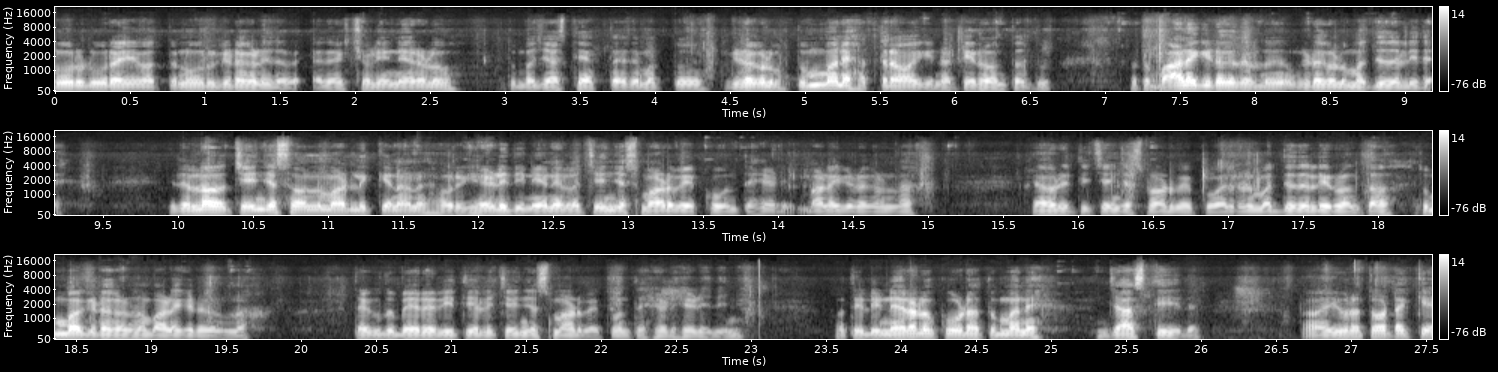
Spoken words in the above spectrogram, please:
ನೂರು, ನೂರೈವತ್ತು, ನೂರು ಗಿಡಗಳಿದ್ದಾವೆ ಅದು ಆ್ಯಕ್ಚುಲಿ ನೆರಳು ತುಂಬ ಜಾಸ್ತಿ ಆಗ್ತಾ ಇದೆ ಮತ್ತು ಗಿಡಗಳು ತುಂಬಾ ಹತ್ತಿರವಾಗಿ ನಟ್ಟಿರುವಂಥದ್ದು ಮತ್ತು ಬಾಳೆ ಗಿಡಗಳು ಗಿಡಗಳು ಮಧ್ಯದಲ್ಲಿದೆ. ಇದೆಲ್ಲ ಚೇಂಜಸ್ಸನ್ನು ಮಾಡಲಿಕ್ಕೆ ನಾನು ಅವ್ರಿಗೆ ಹೇಳಿದ್ದೀನಿ. ಏನೆಲ್ಲ ಚೇಂಜಸ್ ಮಾಡಬೇಕು ಅಂತ ಹೇಳಿ. ಬಾಳೆ ಗಿಡಗಳನ್ನ ಯಾವ ರೀತಿ ಚೇಂಜಸ್ ಮಾಡಬೇಕು, ಅದರಲ್ಲಿ ಮಧ್ಯದಲ್ಲಿರುವಂಥ ತುಂಬ ಗಿಡಗಳನ್ನ, ಬಾಳೆ ಗಿಡಗಳನ್ನ ತೆಗೆದು ಬೇರೆ ರೀತಿಯಲ್ಲಿ ಚೇಂಜಸ್ ಮಾಡಬೇಕು ಅಂತ ಹೇಳಿ ಹೇಳಿದ್ದೀನಿ. ಮತ್ತು ಇಲ್ಲಿ ನೆರಳು ಕೂಡ ತುಂಬಾ ಜಾಸ್ತಿ ಇದೆ. ಇವರ ತೋಟಕ್ಕೆ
